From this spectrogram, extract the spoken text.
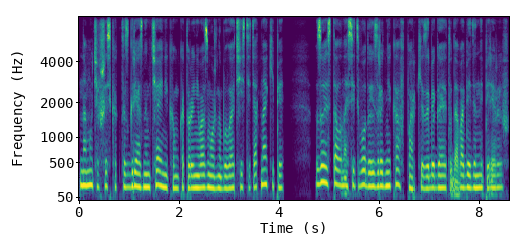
Намучившись как-то с грязным чайником, который невозможно было очистить от накипи, Зоя стала носить воду из родника в парке, забегая туда в обеденный перерыв.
